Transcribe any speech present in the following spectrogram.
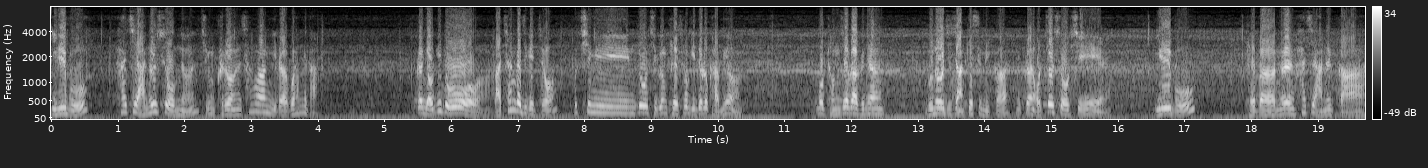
일부 하지 않을 수 없는 지금 그런 상황이라고 합니다. 그러니까 여기도 마찬가지겠죠. 호치민도 지금 계속 이대로 가면 뭐 경제가 그냥 무너지지 않겠습니까? 그러니까 어쩔 수 없이 일부 개방을 하지 않을까.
